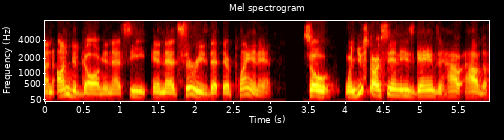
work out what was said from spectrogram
an underdog in that seed in that series that they're playing in. So when you start seeing these games and how how the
